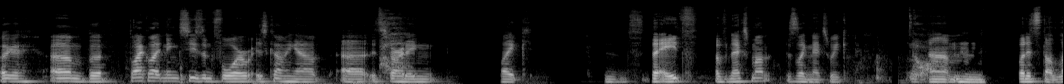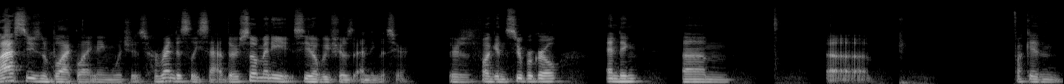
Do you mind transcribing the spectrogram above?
Okay, um, but Black Lightning season four is coming out. Uh, it's starting like the eighth of next month. It's like next week. Um, Mhm. but it's the last season of Black Lightning, which is horrendously sad. There's so many CW shows ending this year. There's fucking Supergirl ending. Um, uh, fucking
